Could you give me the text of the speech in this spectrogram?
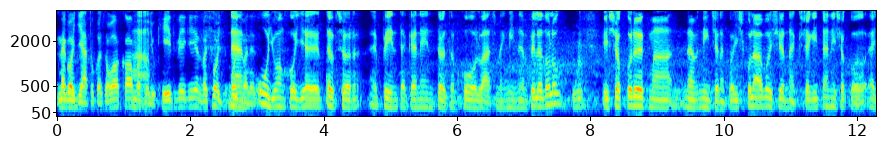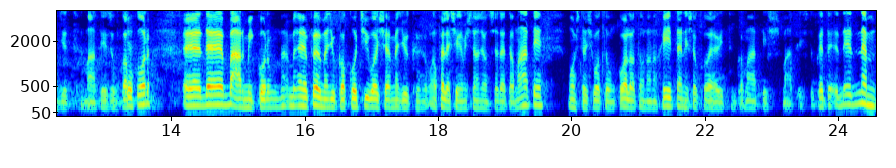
megadjátok az alkalmat, Á. mondjuk hétvégén, vagy hogy, hogy Nem, van ez? úgy van, hogy többször pénteken én töltöm kolvász, meg mindenféle dolog, uh-huh. és akkor ők már nem, nincsenek a iskolában, és jönnek segíteni, és akkor együtt mátézunk akkor. De bármikor fölmegyünk a kocsival, és elmegyünk, a feleségem is nagyon szeret a Máté, most is voltunk Balatonon a héten, és akkor elvittünk a Mát is, mátéztuk. Hát, de Nem,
